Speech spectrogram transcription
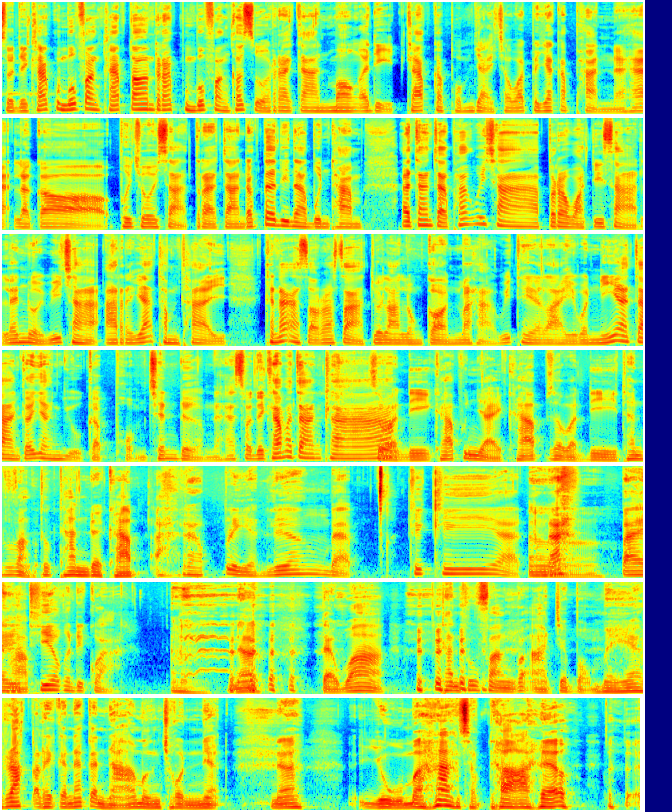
สวัสดีครับคุณผู้ฟังครับต้อนรับคุณผู้ฟังเข้าสู่รายการมองอดีตครับกับผมใหญ่ชวัฒน์พยัคฆพันธ์นะฮะแล้วก็ผู้ช่วยศาสตราจารย์ดรดินาบุญธรรม อาจารย์จากภาควิชาประวัติศาสตร์และหน่วยวิชาอารยธรรมไทย คณะอักษรศาสตร์จุฬาลงกรณ์มหาวิทยาลัย วันนี้อาจารย์ก็ยังอยู่กับผมเช่นเดิมนะฮะสวัสดีครับอาจารย์ครับสวัสดีครับคุณใหญ่ครับ สวัสดีท่านผู้ฟังทุกท่านด้วยครับอะเราเปลี่ยนเรื่องแบบเครียดเออๆนะไปครับเที่ยวกันดีกว่าเออ นะแต่ว่าท่านผู้ฟังก็อาจจะบอกแหม้รักอะไรกันนักกันหนาเมืองชนเนี่ยนะอยู่มาห้าสัปดาห์แล้ว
